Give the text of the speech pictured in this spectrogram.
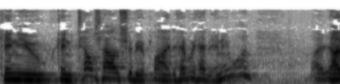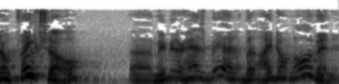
Can you, can you tell us how it should be applied? Have we had anyone? I, I don't think so. Uh, maybe there has been, but I don't know of any.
